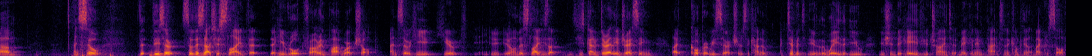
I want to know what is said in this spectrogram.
Um, and so th these are, so this is actually a slide that, that he wrote for our impact workshop. And so he, here, you know, on this slide, he's like, he's kind of directly addressing like corporate researchers, the kind of activity, you know, the way that you, you should behave if you're trying to make an impact in a company like Microsoft.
